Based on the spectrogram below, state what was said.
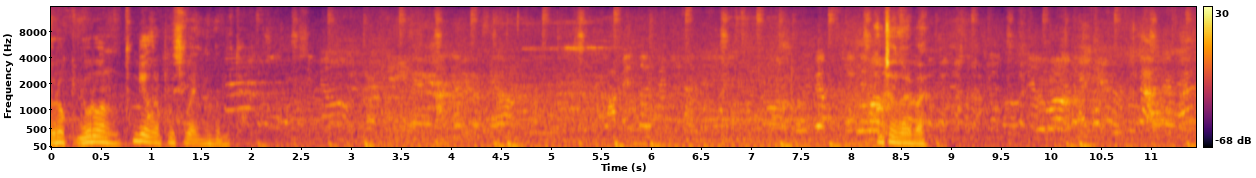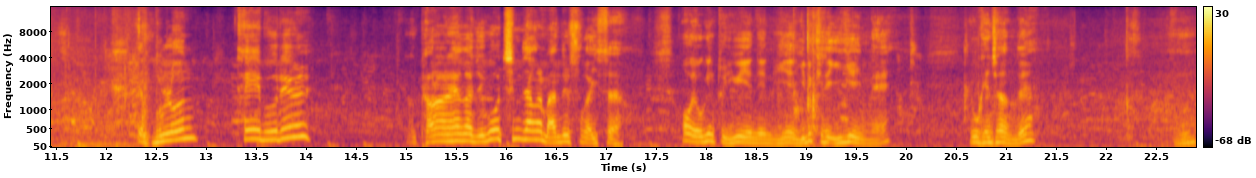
요렇게, 요런 풍경을 볼 수가 있는 겁니다. 엄청 넓어요. 물론 테이블을 변환해가지고 침상을 만들 수가 있어요. 어, 여긴 또 이게 있네. 이게 이렇게 돼, 이게 있네. 이거 괜찮은데? 응?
